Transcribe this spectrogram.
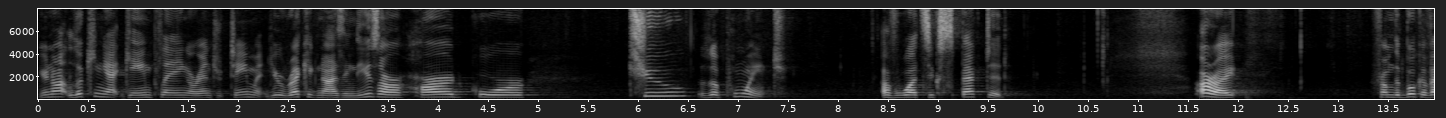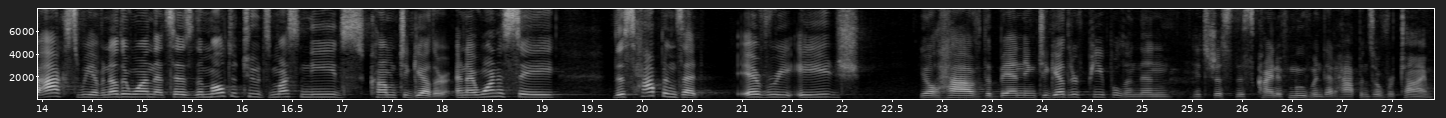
You're not looking at game playing or entertainment. You're recognizing these are hardcore, to the point of what's expected. All right. From the book of Acts, we have another one that says, The multitudes must needs come together. And I want to say this happens at every age you'll have the banding together of people, and then it's just this kind of movement that happens over time.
